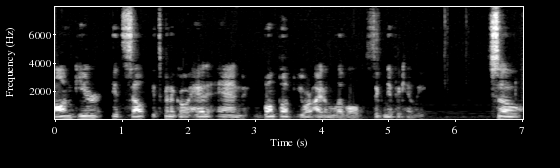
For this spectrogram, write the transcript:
on gear itself, it's going to go ahead and bump up your item level significantly. So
